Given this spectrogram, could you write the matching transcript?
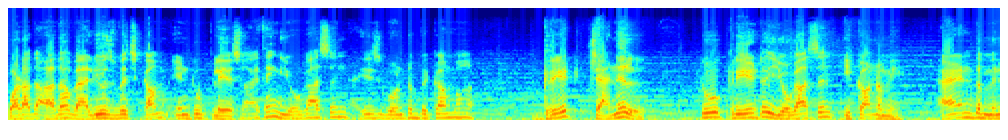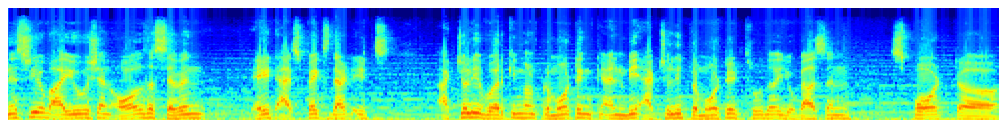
what are the other values which come into play. So i think yogasan is going to become a great channel to create a yogasan economy. And the ministry of ayush and all the seven eight aspects that it's actually working on promoting can be actually promoted through the yogasan sport uh,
